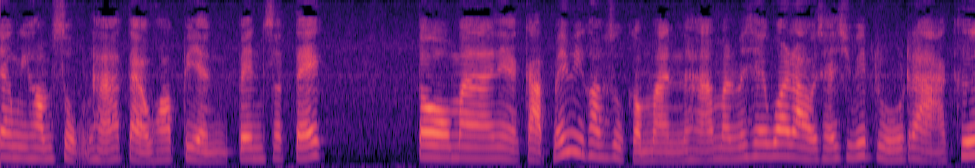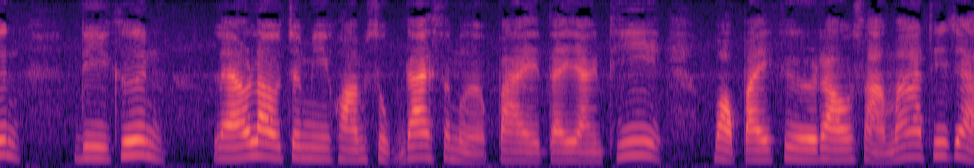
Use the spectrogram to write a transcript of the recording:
ยังมีความสุขนะคะ แต่พอเปลี่ยนเป็นสเต็กโตมาเนี่ยกลับไม่มีความสุขกับมันนะคะ มันไม่ใช่ว่าเราใช้ชีวิตหรูหราขึ้นดีขึ้น แล้วเราจะมีความสุขได้เสมอไป แต่อย่างที่บอกไปคือเราสามารถที่จะ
